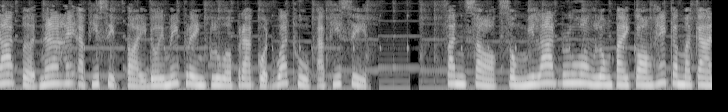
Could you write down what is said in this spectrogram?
ลาดเปิดหน้าให้อภิสิทธิ์ต่อยโดยไม่เกรงกลัวปรากฏว่าถูกอภิสิทธิ์ฟันศอกส่งมิลาดร่วงลงไปกองให้กรรมการ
